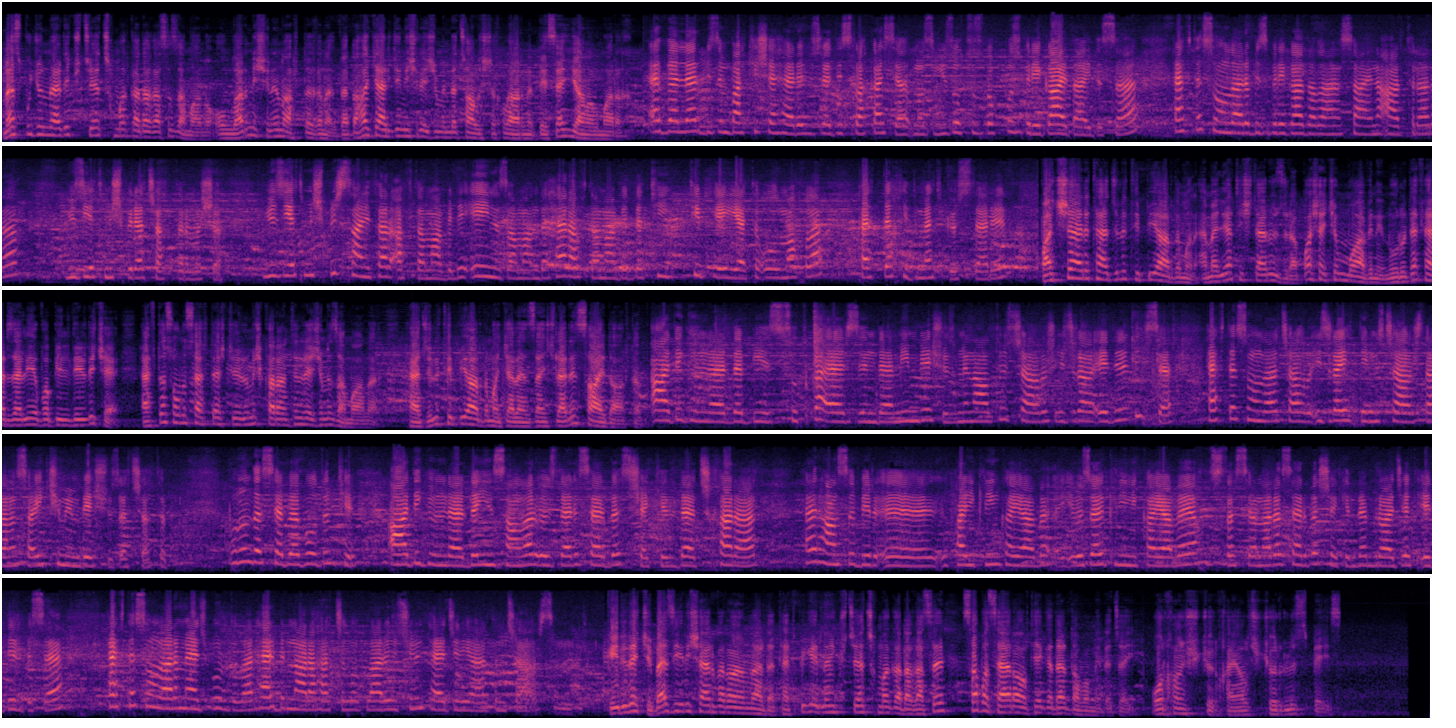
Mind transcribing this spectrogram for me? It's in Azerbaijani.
Məhz bu günlərdə küçəyə çıxmaq qadağası zamanı onların işinin artdığını və daha gərgin iş rejimində çalışdıqlarını desək yanılmarıq. Əvvəllər bizim Bakı şəhəri üzrə dislokasiyamız 139 briqada idisə, həftə sonları biz briqadaların sayını artıraraq 171-ə çatdırmışıq. 171 sanitar avtomobili eyni zamanda hər avtomobildə tip heyəti olmaqla xəttə xidmət göstərir. Bakı şəhəri təcili tibbi yardımın əməliyyat işləri üzrə baş həkim müavini Nurudə Fərzəliyeva bildirdi ki, həftə sonu sərtləşdirilmiş karantin rejimi zamanı təcili tibbi yardıma gələn zənglərin sayı da artıb. Adi günlərdə biz sutka ərzində 1500-1600 çağırış icra edirdiksə, həftə sonları çağırış icra etdiyimiz çağırışların sayı 2500-ə çatıb. Bunun da səbəbi odur ki, adi günlərdə insanlar özləri sərbəst şəkildə çıxaraq hər hansı bir e, poliklinikaya və özəl klinikaya və yaxud stasionara sərbəst şəkildə müraciət edirdisə, həftə sonları məcburdular hər bir narahatçılıqları üçün təcil yardım çağırsınlar. Qeyd edək ki, bəzi iri şəhər və rayonlarda tətbiq edilən küçəyə çıxma qadağası sabah səhər 6-ya qədər davam edəcək. Orxan Şükür, Xəyal Şükürlü Space.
